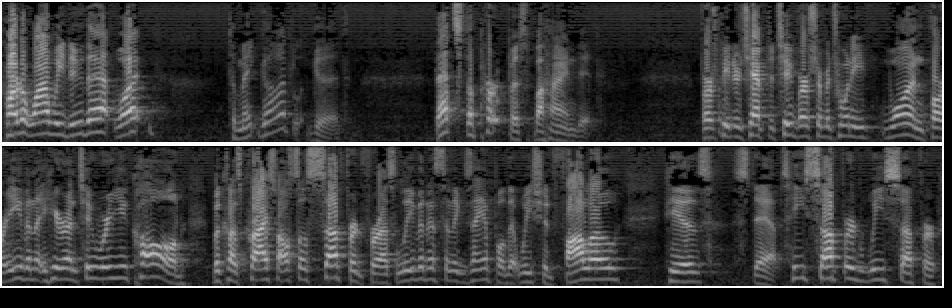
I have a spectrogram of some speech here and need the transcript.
Part of why we do that, what? To make God look good. That's the purpose behind it. 1 Peter chapter 2 verse number 21, For even hereunto were you called, because Christ also suffered for us, leaving us an example that we should follow His steps. He suffered, we suffer.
